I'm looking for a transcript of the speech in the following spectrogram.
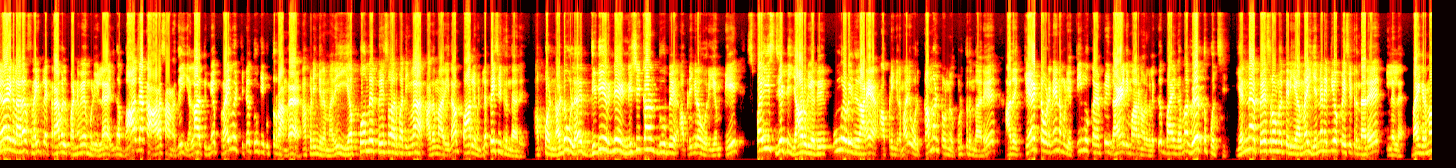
ஏழைகளால பிளைட்ல டிராவல் பண்ணவே முடியல. இந்த பாஜக அரசானது எல்லாத்தையுமே பிரைவேட் கிட்ட தூக்கி கொடுத்துறாங்க அப்படிங்கிற மாதிரி எப்பவுமே பேசுவாரு பாத்தீங்களா? அத மாதிரி தான் பார்லிமெண்ட்ல பேசிட்டு இருந்தாரு. அப்ப நடுவுல திடீர்னு நிஷிகாந்த் தூபே அப்படிங்கிற ஒரு எம்பி ஸ்பைஸ் ஜெட் யாருடையது? உங்களுடையது தானே அப்படிங்கிற மாதிரி ஒரு கமெண்ட் ஒண்ணு கொடுத்திருந்தாரு. அதை கேட்ட உடனே நம்முடைய திமுக எம்பி தயாநிதி மாறன் அவர்களுக்கு பயங்கரமா வேர்த்து போச்சு. என்ன பேசுறோம்னு தெரியாம என்னென்னத்தையோ பேசிட்டு இருந்தாரு இல்ல இல்ல பயங்கரமா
